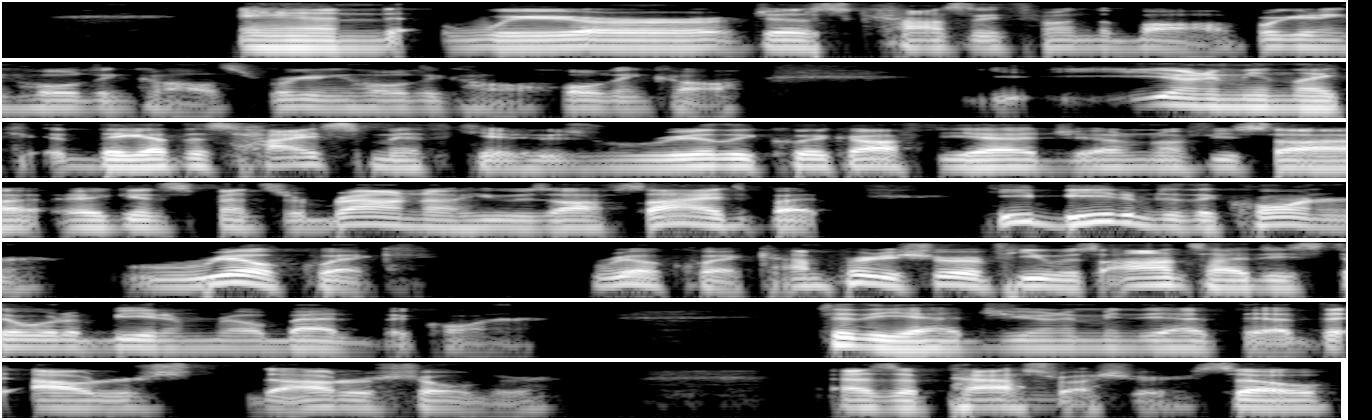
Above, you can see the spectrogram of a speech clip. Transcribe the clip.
And we're just constantly throwing the ball. We're getting holding calls. We're getting holding call, holding call you know what I mean? Like they got this Highsmith kid who's really quick off the edge. I don't know if you saw against Spencer Brown. Now he was off sides, but he beat him to the corner real quick, real quick. I'm pretty sure if he was onside, he still would have beat him real bad to the corner, to the edge. You know what I mean? The, the, the outer the outer shoulder as a pass mm-hmm. rusher. So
